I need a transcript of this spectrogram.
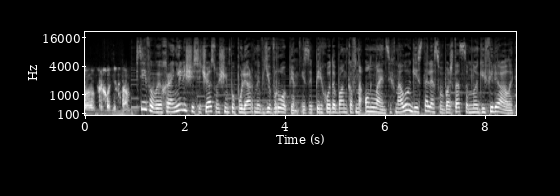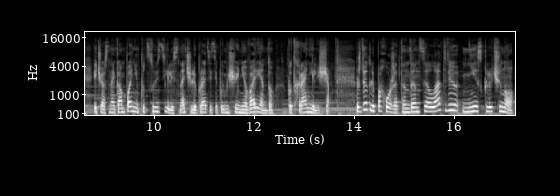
э, приходят к нам. Сейфовые хранилища сейчас очень популярны в Европе. Из-за перехода банков на онлайн-технологии стали освобождаться многие филиалы, и частные компании подсуетились, начали брать эти помещения в аренду под хранилища. Ждет ли похожая тенденция Латвию, не исключено.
